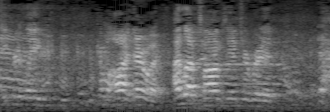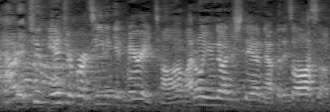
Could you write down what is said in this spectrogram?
secretly? Come on, all right, there we go. I love Tom's introverted. How did two introverts even get married, Tom? I don't even understand that, but it's awesome.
